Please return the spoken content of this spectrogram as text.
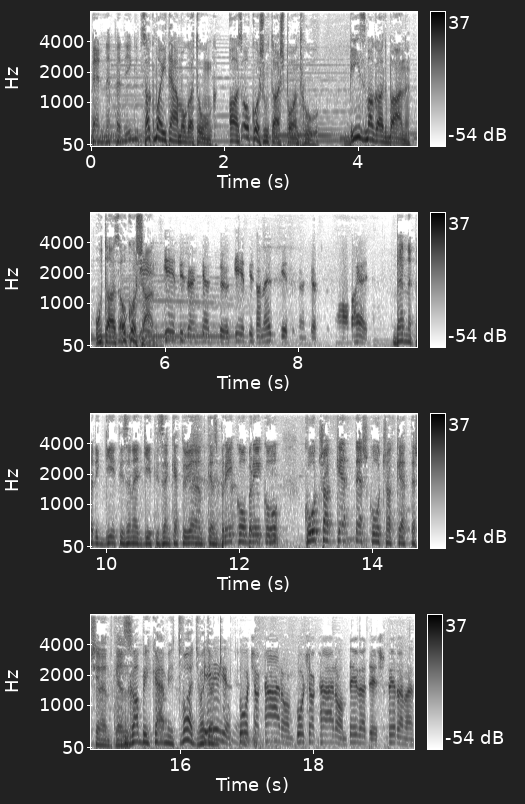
Benne pedig Szakmai támogatónk az okosutas.hu. Bíz magadban, utaz okosan. G12, G11, G12 a, a hely. benne pedig G11, G12 jelentkez. Bréko, Bréko, Kócsak 2-es, Kócsak 2-es jelentkez. Gabikám, itt vagy? vagy a, Igen, Kócsak 3, Kócsak 3, tévedés, félrement.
